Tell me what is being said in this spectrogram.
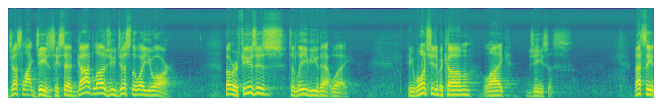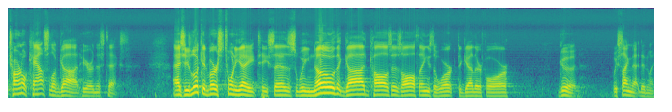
Just Like Jesus, he said, God loves you just the way you are, but refuses to leave you that way. He wants you to become like Jesus. That's the eternal counsel of God here in this text. As you look at verse 28, he says, We know that God causes all things to work together for good. We sang that, didn't we?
